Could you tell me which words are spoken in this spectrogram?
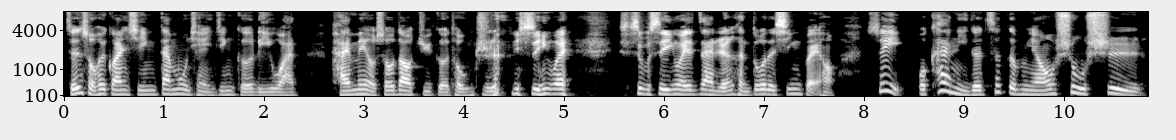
诊所会关心，但目前已经隔离完。还没有收到居隔通知，你是因为是不是因为在人很多的新北哈？所以我看你的这个描述是，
